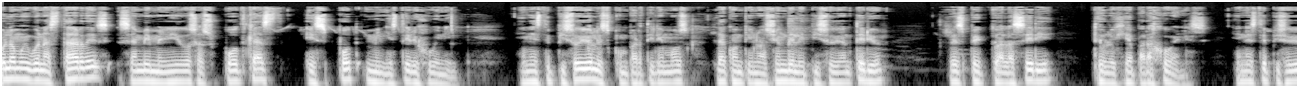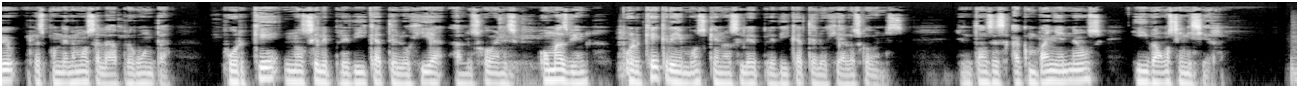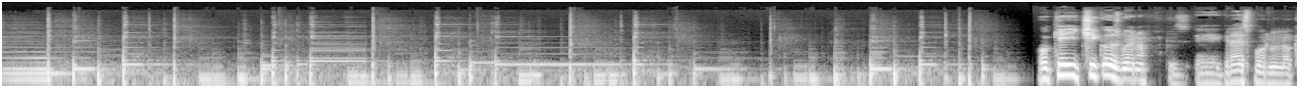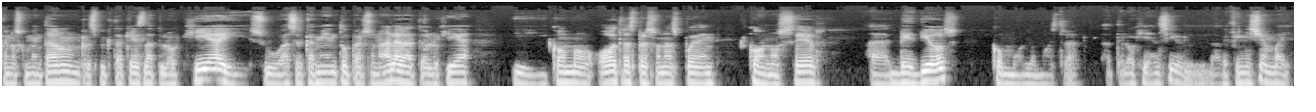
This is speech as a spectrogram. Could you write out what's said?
Hola, muy buenas tardes. Sean bienvenidos a su podcast Spot Ministerio Juvenil. En este episodio les compartiremos la continuación del episodio anterior respecto a la serie Teología para jóvenes. En este episodio responderemos a la pregunta ¿por qué no se le predica teología a los jóvenes? O más bien, ¿por qué creemos que no se le predica teología a los jóvenes? Entonces, acompáñenos y vamos a iniciar. Ok chicos, bueno, pues eh, gracias por lo que nos comentaron respecto a qué es la teología y su acercamiento personal a la teología y cómo otras personas pueden conocer ah, de Dios como lo muestra la teología en sí, la definición, vaya.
